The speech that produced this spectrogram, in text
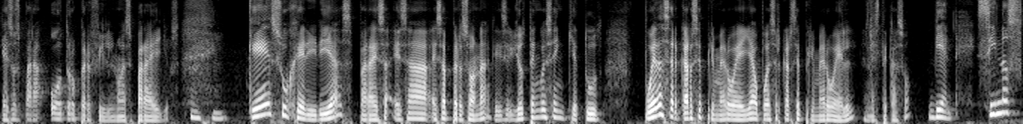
eso es para otro perfil, no es para ellos. ¿Qué sugerirías para esa, esa, esa persona que dice, yo tengo esa inquietud? ¿Puede acercarse primero ella o puede acercarse primero él en este caso? Bien, si nos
